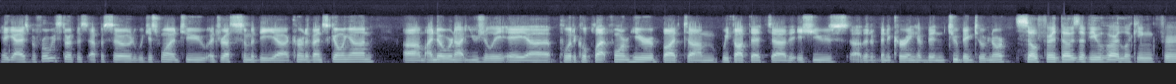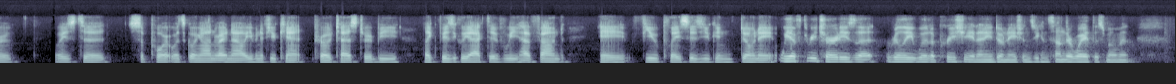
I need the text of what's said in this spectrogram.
Hey guys, before we start this episode, we just wanted to address some of the uh, current events going on. Um, I know we're not usually a uh, political platform here, but um, we thought that uh, the issues uh, that have been occurring have been too big to ignore. So, for those of you who are looking for ways to support what's going on right now, even if you can't protest or be like physically active, we have found a few places you can donate. We have three charities that really would appreciate any donations you can send their way at this moment.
